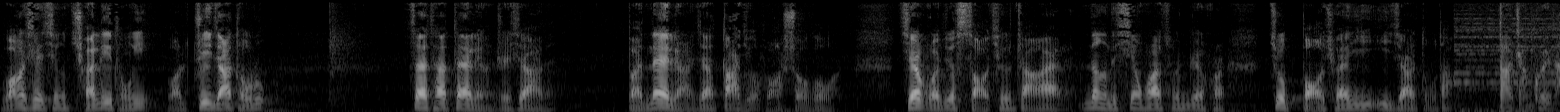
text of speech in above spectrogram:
王协清全力同意，往追加投入，在他带领之下呢，把那两家大酒坊收购了，结果就扫清障碍了，弄得杏花村这块就宝泉一一家独大。大掌柜的，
